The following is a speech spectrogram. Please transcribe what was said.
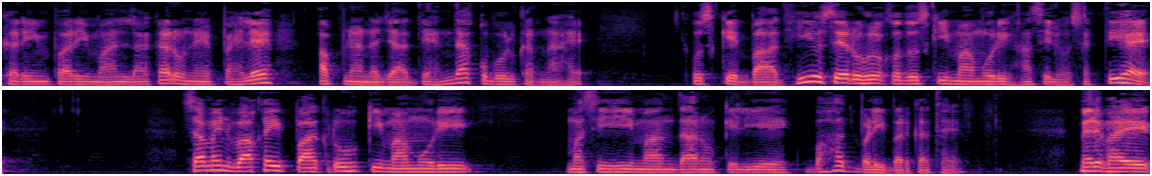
کریم پر ایمان لا کر انہیں پہلے اپنا نجات دہندہ قبول کرنا ہے۔ اس کے بعد ہی اسے روح القدس کی معموری حاصل ہو سکتی ہے۔ سمن واقعی پاک روح کی معموری مسیحی ایمانداروں کے لیے ایک بہت بڑی برکت ہے۔ میرے بھائی،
